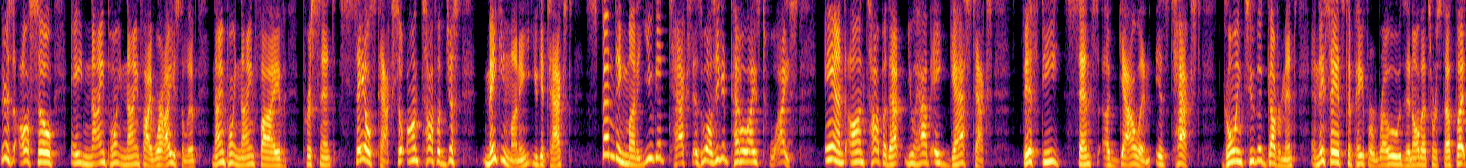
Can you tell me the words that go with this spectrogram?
There's also a 9.95, where I used to live, 9.95% sales tax. So on top of just making money, you get taxed. Spending money, you get taxed as well as you get penalized twice. And on top of that, you have a gas tax. 50 cents a gallon is taxed going to the government, and they say it's to pay for roads and all that sort of stuff. But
